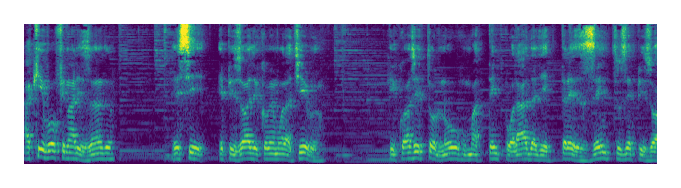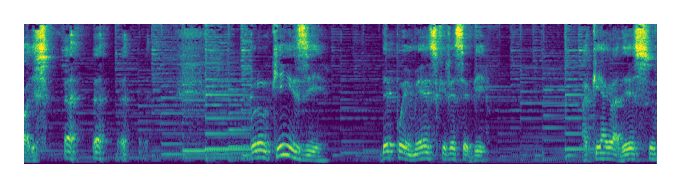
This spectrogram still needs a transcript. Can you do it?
aqui vou finalizando esse episódio comemorativo que quase tornou uma temporada de 300 episódios. Foram 15 depoimentos que recebi, a quem agradeço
